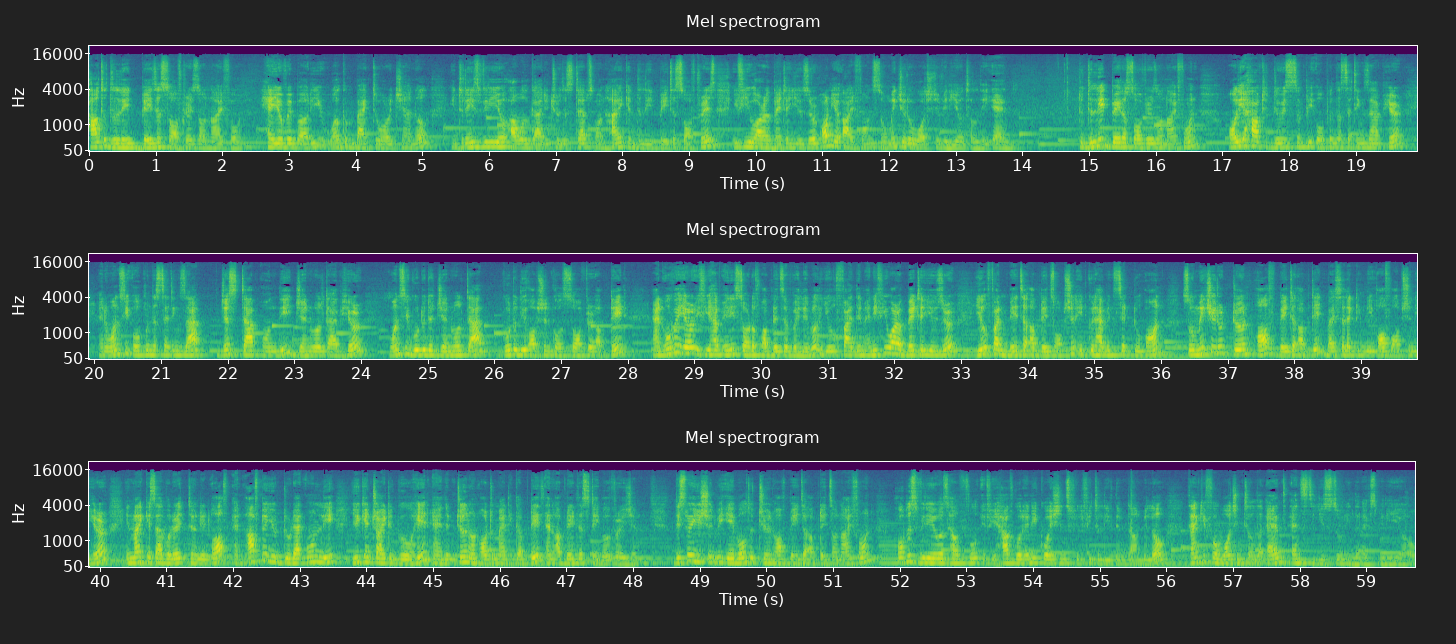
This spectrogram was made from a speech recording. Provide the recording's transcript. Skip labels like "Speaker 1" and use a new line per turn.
how to delete beta softwares on iphone. Hey everybody welcome back to our channel. In today's video i will guide you through the steps on how you can delete beta softwares if you are a beta user on your iphone so make sure to watch the video till the end. To delete beta softwares on iphone all you have to do is simply open the settings app here and once you open the settings app just tap on the general tab here. Once you go to the general tab go to the option called software update and over here if you have any sort of updates available you'll find them. And if you are a beta user you'll find beta updates option. It could have been set to on. So make sure to turn off beta update by selecting the off option here. In my case I've already turned it off. And after you do that only you can try to go ahead and then turn on automatic updates and update the stable version. This way you should be able to turn off beta updates on iPhone Hope this video was helpful. If you have got any questions, feel free to leave them down below. Thank you for watching till the end and see you soon in the next video.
